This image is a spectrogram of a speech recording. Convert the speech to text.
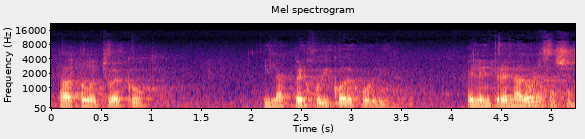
estaba todo chueco y la perjudicó de por vida. El entrenador es Hashem.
